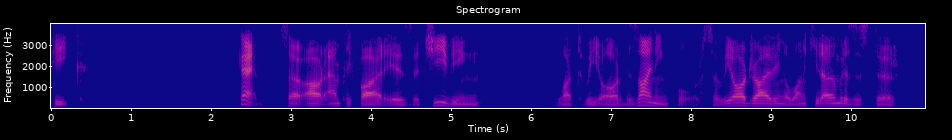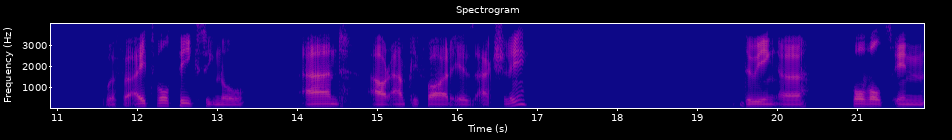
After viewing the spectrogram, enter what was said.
peak. Okay, so our amplifier is achieving what we are designing for. So we are driving a 1 kilo ohm resistor with an 8 volt peak signal and our amplifier is actually doing a 4 volts in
